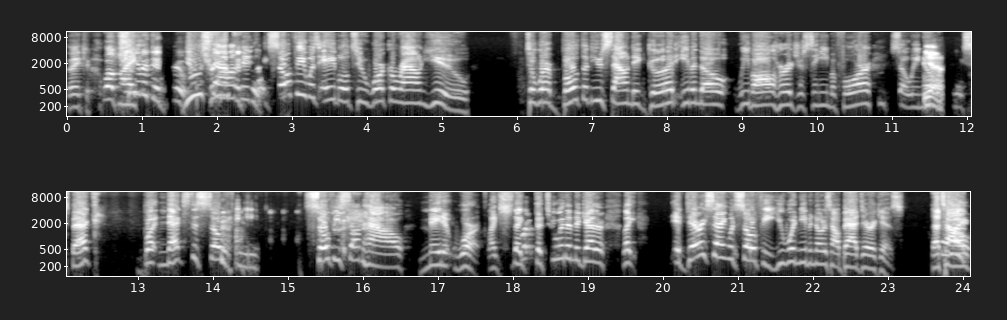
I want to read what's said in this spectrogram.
Thank you. Well, Like, Trina did too. You Trina sounded too. like Sofi was able to work around you to where both of you sounded good, even though we've all heard your singing before, so we know Yeah. what to expect. But next to Sofi, Sofi somehow made it work. Like, like the two of them together. Like, if Derek sang with Sofi, you wouldn't even notice how bad Derek is. That's how.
